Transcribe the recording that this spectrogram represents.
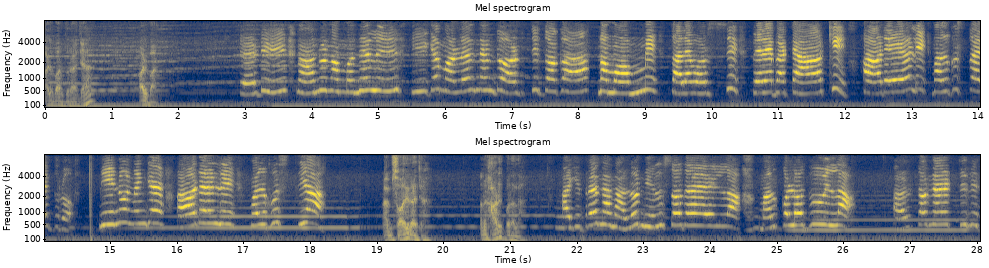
ಅಳ್ಬಾರ್ದು ರಾಜ. ಅಳ್ಬಾರ್ದು. ನಾನು ನಮ್ಮ ಮನೆಯಲ್ಲಿ ಹೀಗೆ ಮಳೆ ನೆಂದು ಆಡ್ತಿದ್ದಾಗ ನಮ್ಮ ಮಮ್ಮಿ ತಲೆ ಒರೆಸಿ ಬೇರೆ ಬಟ್ಟೆ ಹಾಕಿ ಹಾಡು ಮಲಗಿಸ್ತಾ ಇದ್ರು. ನೀನು ನಂಗೆ ಹಾಡೇಳಿ ಮಲಗಿಸ್ತೀಯ? ಐ ಆಮ್ ಸಾರಿ ರಾಜ. ನನಗೆ ಹಾಡಕ್ ಬರಲ್ಲ. ಹಾಗಿದ್ರೆ ನಾನು ಅಲ್ಲೂ ನಿಲ್ಲಿಸೋದೇ ಇಲ್ಲ ಮಲ್ಕೊಳ್ಳೋದು ಇಲ್ಲ. ಅಳ್ತಾನೆ ಇರ್ತೀನಿ.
